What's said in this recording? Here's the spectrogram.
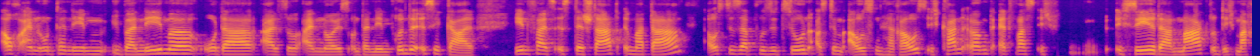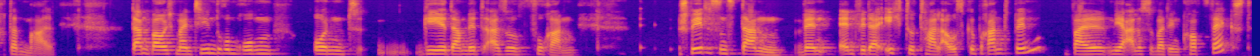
auch ein Unternehmen übernehme oder also ein neues Unternehmen gründe, ist egal. Jedenfalls ist der Start immer da, aus dieser Position, aus dem Außen heraus. Ich kann irgendetwas, ich, ich sehe da einen Markt und ich mache dann mal. Dann baue ich mein Team drumherum und gehe damit also voran. Spätestens dann, wenn entweder ich total ausgebrannt bin, weil mir alles über den Kopf wächst,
